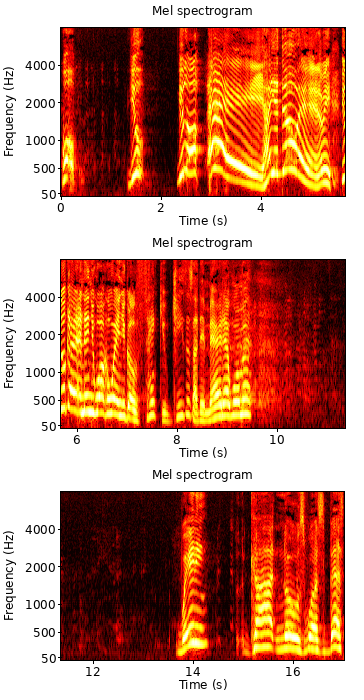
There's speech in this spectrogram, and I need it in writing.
well, you, you look, hey, how you doing? I mean, you look at it and then you walk away and you go, thank you, Jesus, I didn't marry that woman. Waiting, God knows what's best.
